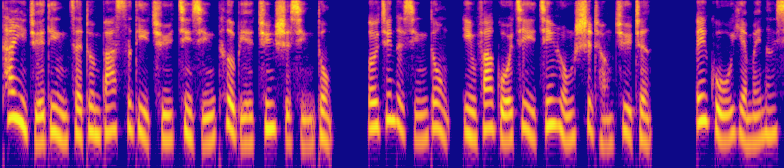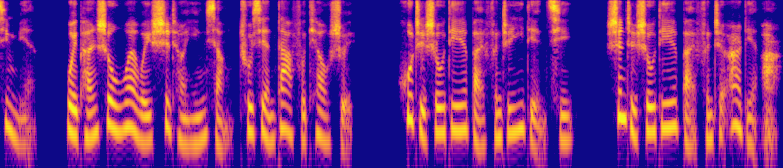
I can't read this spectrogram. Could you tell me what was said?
他已决定在顿巴斯地区进行特别军事行动。俄军的行动引发国际金融市场巨震，A 股也没能幸免。尾盘受外围市场影响，出现大幅跳水，沪指收跌百分之一点七，深指收跌百分之二点二。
